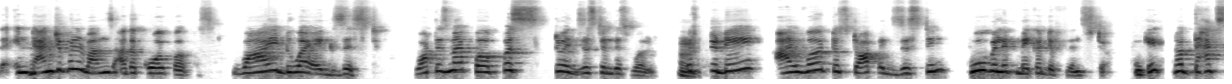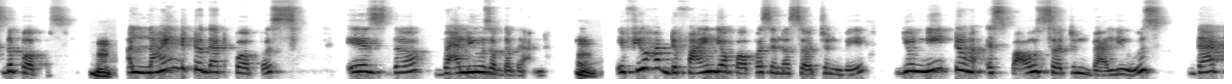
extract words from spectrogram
The intangible ones are the core purpose. Why do i exist what is my purpose to exist in this world? Mm. If today I were to stop existing, who will it make a difference to? Okay, now that's the purpose. Mm. Aligned to that purpose is the values of the brand. Mm. If you have defined your purpose in a certain way, you need to espouse certain values that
